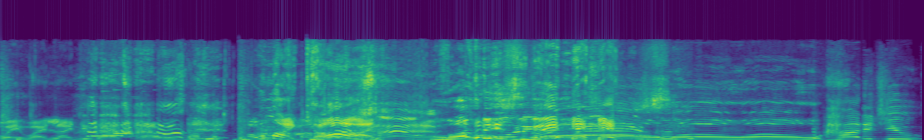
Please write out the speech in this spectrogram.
wait. Why did I do that? That was not. The, Oh my god! What is this? Whoa, whoa! How did you?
